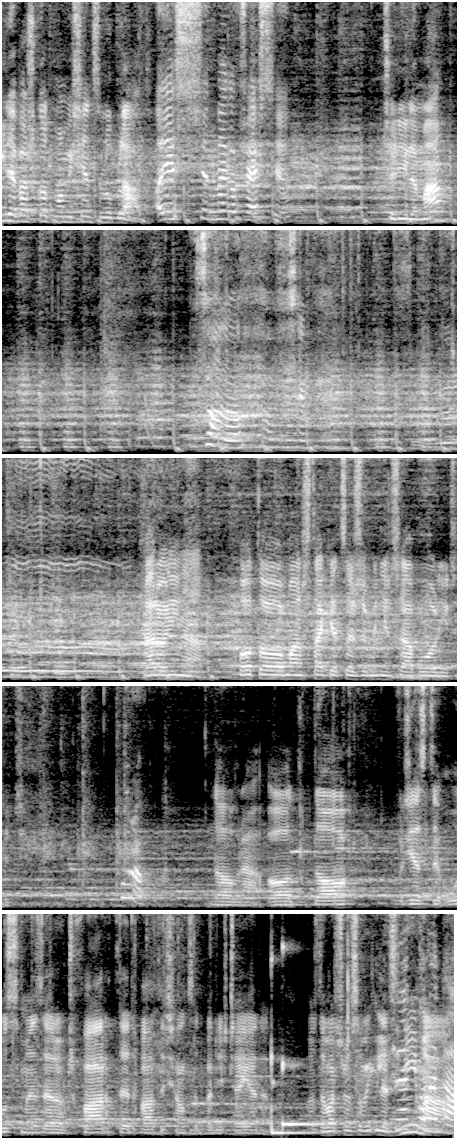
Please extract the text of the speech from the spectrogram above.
Ile wasz kot ma miesięcy lub lat? On jest 7 września. Czyli ile ma? Co no? Karolina, po to masz takie coś, żeby nie trzeba było liczyć. Pół roku. Dobra, od do 28.04.2021. No Zobaczymy sobie ile dni Czyli ma. kolega,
